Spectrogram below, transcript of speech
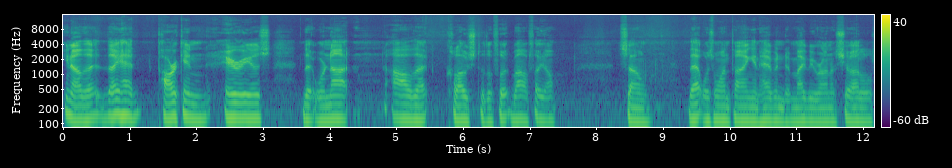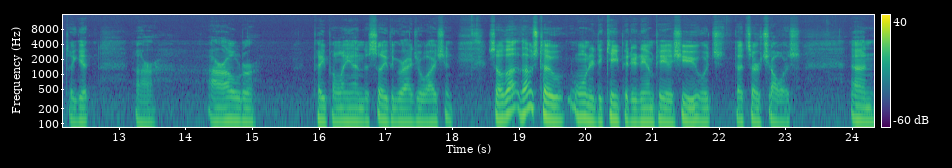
you know, the, they had parking areas that were not all that close to the football field, so that was one thing, and having to maybe run a shuttle to get our our older people in to see the graduation. So th- those two wanted to keep it at MTSU, which that's their choice, and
